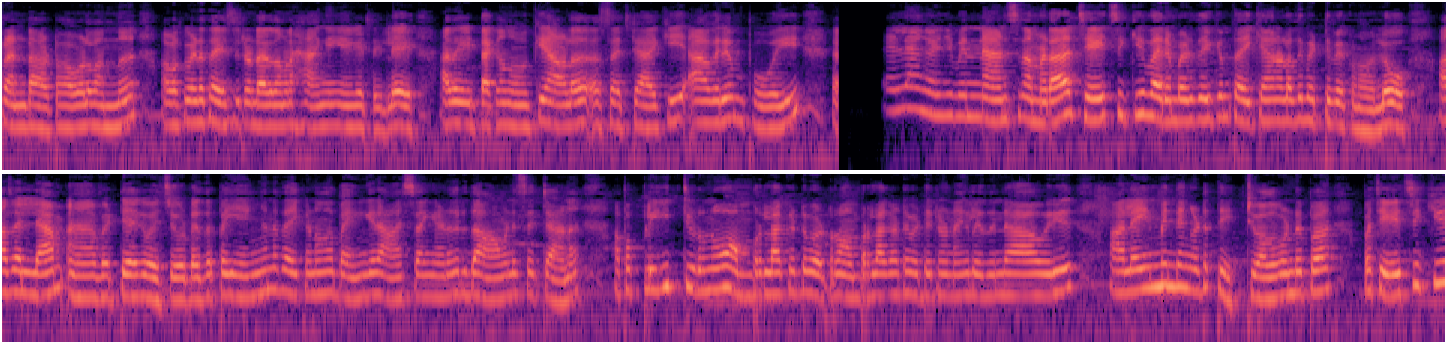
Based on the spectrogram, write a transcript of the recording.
ഫ്രണ്ട് ആട്ടോ അവൾ വന്ന് അവൾക്ക് വേണ്ടി തയ്ച്ചിട്ടുണ്ടായിരുന്നു. നമ്മൾ ഹാങ്ങിങ് കേട്ടില്ലേ അത് ഇട്ടൊക്കെ നോക്കി അവൾ സെറ്റാക്കി അവരും പോയി. എല്ലാം കഴിഞ്ഞ് പിന്നെ നാൻസി നമ്മുടെ ചേച്ചിക്ക് വരുമ്പോഴത്തേക്കും തയ്ക്കാനുള്ളത് വെട്ടിവെക്കണമല്ലോ. അതെല്ലാം വെട്ടിയാക്കി വെട്ടിയൊക്കെ വെച്ചു കേട്ടോ ഇതിപ്പോൾ എങ്ങനെ തയ്ക്കണമെന്ന് ഭയങ്കര ആശങ്കയാണ്. ഇതൊരു ധാവണി സെറ്റാണ് അപ്പോൾ പ്ലീറ്റ് ഇടണോ അംബ്രല കട്ട് വെട്ടണോ? അംബ്രല വെട്ടിയിട്ടുണ്ടെങ്കിൽ ഇതിന്റെ ആ ഒരു അലൈൻമെന്റ് അങ്ങോട്ട് തെറ്റും. അതുകൊണ്ട് ഇപ്പോൾ ഇപ്പോൾ ചേച്ചിക്ക്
